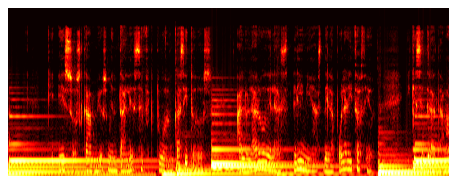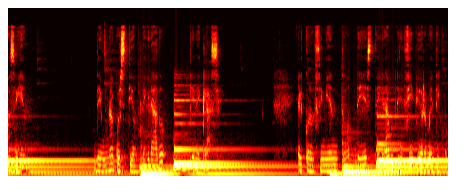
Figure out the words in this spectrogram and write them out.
que esos cambios mentales se efectúan casi todos a lo largo de las líneas de la polarización que se trata más bien de una cuestión de grado que de clase. El conocimiento de este gran principio hermético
